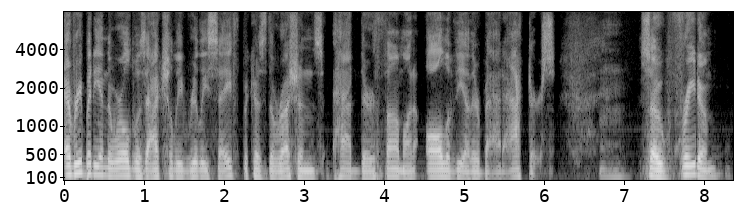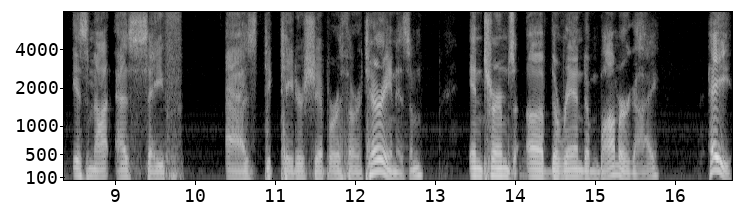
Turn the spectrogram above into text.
everybody in the world was actually really safe because the russians had their thumb on all of the other bad actors Mhm. so freedom is not as safe as dictatorship or authoritarianism in terms of the random bomber guy. Hey,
